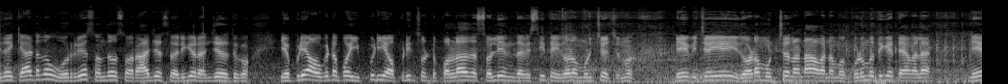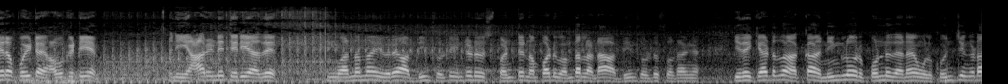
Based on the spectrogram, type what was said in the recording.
இதை கேட்டதும் ஒரே சந்தோஷம் ராஜேஸ்வரிக்கும் ரஞ்சிதத்துக்கும். எப்படியோ அவங்ககிட்ட போய் இப்படி அப்படின்னு சொல்லிட்டு பொல்லாத சொல்லி இந்த விஷயத்தை இதோட முடிச்சு வச்சிடணும். டே விஜயே இதோட முடிச்சிடலாம்டா. அவன் நம்ம குடும்பத்துக்கே தேவையில்ல. நேராக போயிட்டு அவகிட்டயே நீ யாருன்னே தெரியாது. உங்கள் அண்ணன் தான் இவர் அப்படின்னு சொல்லிட்டு இன்ட்ரடியூஸ் பண்ணிட்டு நம்ம பாட்டுக்கு வந்துடலாம்டா அப்படின்னு சொல்லிட்டு சொல்கிறாங்க இதை கேட்டதும் அக்கா நீங்களும் ஒரு பொண்ணு தானே உங்களுக்கு கொஞ்சம் கூட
